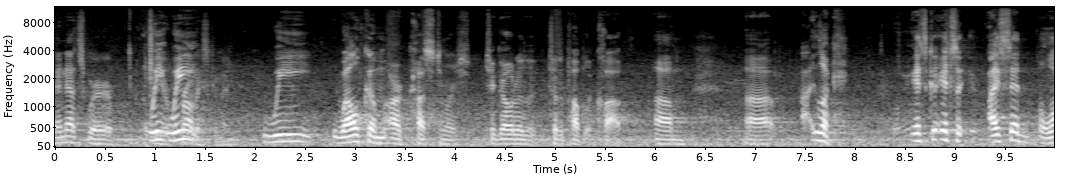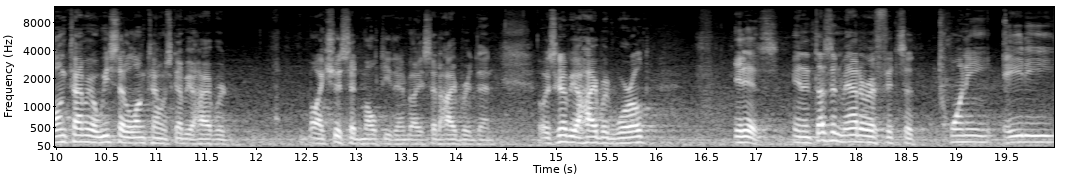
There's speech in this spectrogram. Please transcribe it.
and that's where We, we, products come in. we welcome our customers to go to the, to the public cloud. Um, uh, look, it's, it's, a- I said a long time ago, we said a long time it was going to be a hybrid, well, I should have said multi then, but I said hybrid then. Oh, it was going to be a hybrid world. It is. And it doesn't matter if it's a 20, 80,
